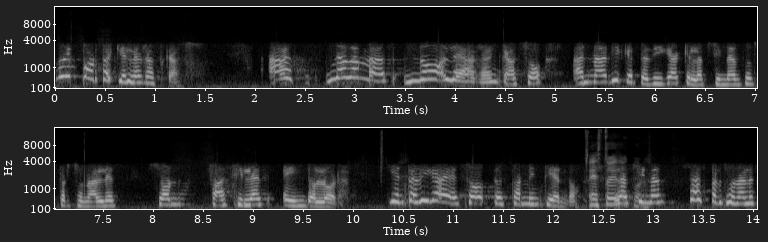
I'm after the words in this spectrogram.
No importa a quién le hagas caso. Ah, nada más, no le hagan caso a nadie que te diga que las finanzas personales son fáciles e indoloras. Quien te diga eso te está mintiendo. Estoy Las finanzas personales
